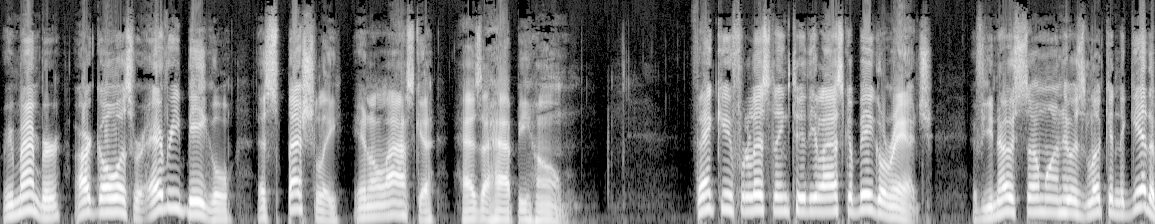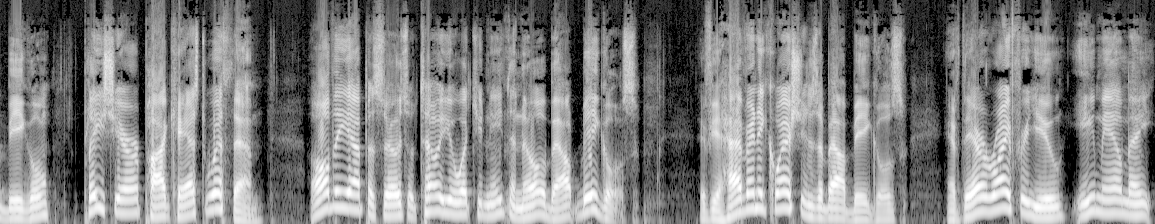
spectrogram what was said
Remember, our goal is for every beagle, especially in Alaska, has a happy home. Thank you for listening to the Alaska Beagle Ranch. If you know someone who is looking to get a beagle, please share our podcast with them. All the episodes will tell you what you need to know about beagles. If you have any questions about beagles, if they are right for you, email me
